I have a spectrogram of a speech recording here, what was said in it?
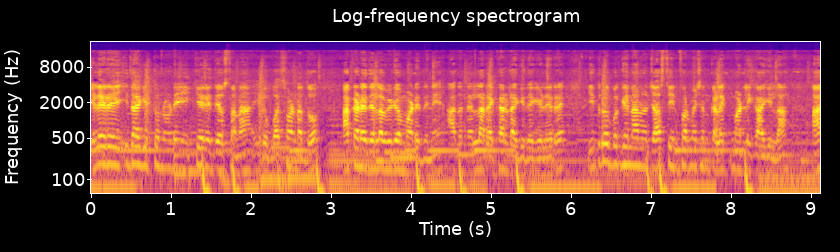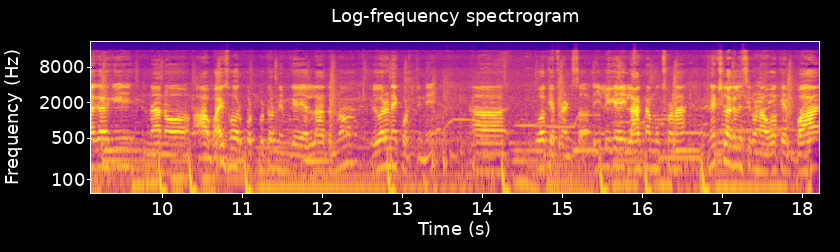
ಗೆಳೆಯರೆ, ಇದಾಗಿತ್ತು ನೋಡಿ ಇಕ್ಕೇರಿ ದೇವಸ್ಥಾನ. ಇದು ಬಸವಣ್ಣದ್ದು. ಆ ಕಡೆದೆಲ್ಲ ವಿಡಿಯೋ ಮಾಡಿದ್ದೀನಿ. ಅದನ್ನೆಲ್ಲ ರೆಕಾರ್ಡ್ ಆಗಿದೆ ಗೆಳೆಯರೆ. ಇದ್ರ ಬಗ್ಗೆ ನಾನು ಜಾಸ್ತಿ ಇನ್ಫಾರ್ಮೇಶನ್ ಕಲೆಕ್ಟ್ ಮಾಡ್ಲಿಕ್ಕೆ ಆಗಿಲ್ಲ. ಹಾಗಾಗಿ ನಾನು ಆ ವಾಯ್ಸ್ ಓವರ್ ಕೊಟ್ಬಿಟ್ಟು ನಿಮಗೆ ಎಲ್ಲದನ್ನು ವಿವರಣೆ ಕೊಡ್ತೀನಿ. ಓಕೆ ಫ್ರೆಂಡ್ಸ್ ಇಲ್ಲಿಗೆ ಈ ಲಾಗ್ನ ಮುಗಿಸೋಣ. ನೆಕ್ಸ್ಟ್ ಲಾಗಲ್ಲಿ ಸಿಗೋಣ. ಓಕೆ ಬಾಯ್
